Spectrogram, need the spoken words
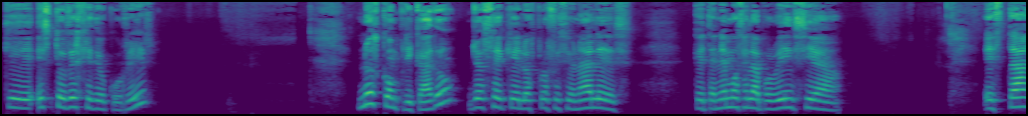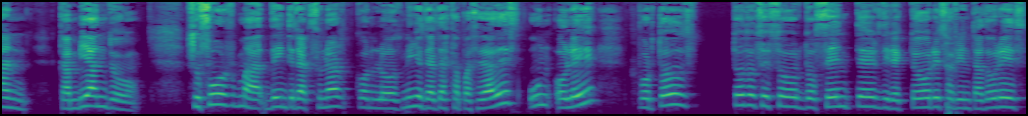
que esto deje de ocurrir. No es complicado. Yo sé que los profesionales que tenemos en la provincia están cambiando su forma de interaccionar con los niños de altas capacidades. Un olé por todos, todos esos docentes, directores, orientadores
